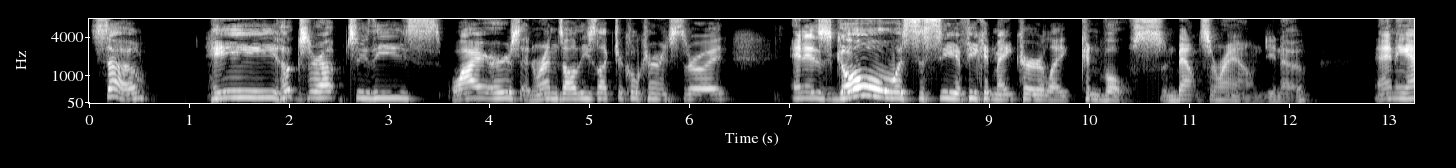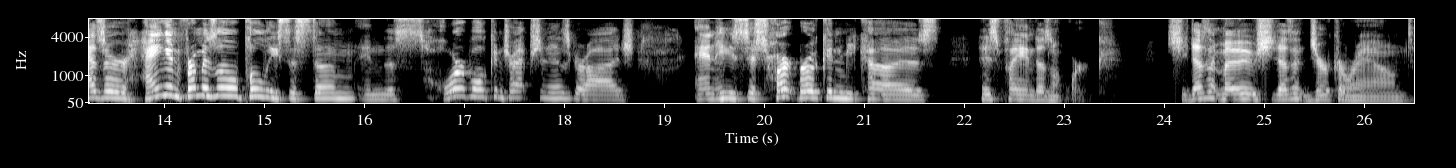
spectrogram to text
So he hooks her up to these wires and runs all these electrical currents through it. And his goal was to see if he could make her like convulse and bounce around, you know. And he has her hanging from his little pulley system in this horrible contraption in his garage. And he's just heartbroken because his plan doesn't work. She doesn't move, she doesn't jerk around.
